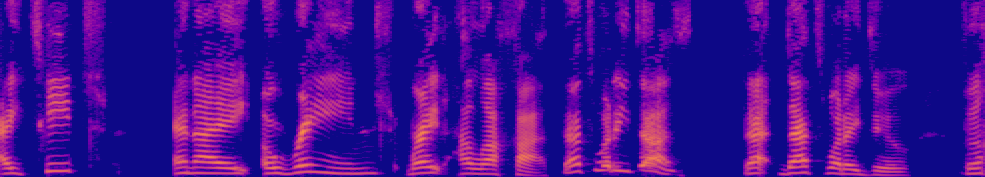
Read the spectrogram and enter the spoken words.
I teach and I arrange, right? Halacha. That's what he does. That that's what I do. Right.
